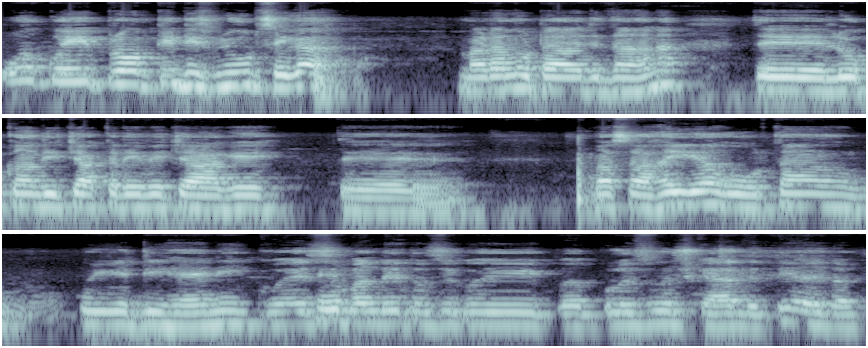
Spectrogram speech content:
ਉਹ ਕੋਈ ਪ੍ਰਾਪਰਟੀ ਡਿਸਪਿਊਟ ਸੀਗਾ ਮਾੜਾ ਮੋਟਾ ਜਿੱਦਾਂ ਹਨਾ ਤੇ ਲੋਕਾਂ ਦੀ ਚੱਕ ਦੇ ਵਿੱਚ ਆ ਗਏ ਤੇ ਬਸ ਆਹੀ ਆ ਹੋਰ ਤਾਂ ਕੋਈ ਏਡੀ ਹੈ ਨਹੀਂ ਕੋਈ ਇਸ ਸੰਬੰਧੀ ਤੁਸੀਂ ਕੋਈ ਪ- ਪੁਲਿਸ ਨੂੰ ਸ਼ਿਕਾਇਤ ਦਿੱਤੀ ਹੈ ਅਜੇ ਤੱਕ?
